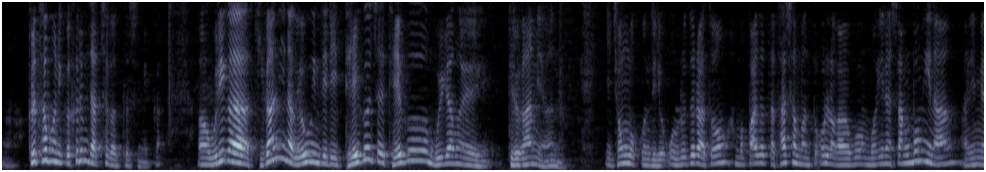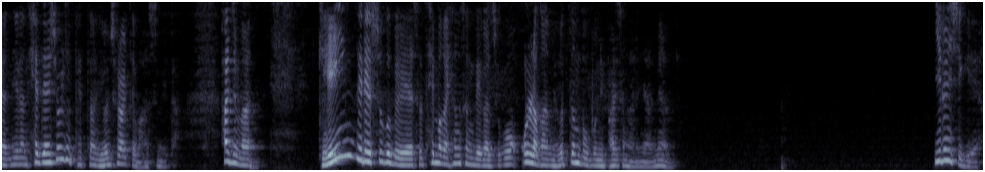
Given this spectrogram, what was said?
어, 그렇다 보니까 흐름 자체가 어떻습니까? 어, 우리가 기관이나 외국인들이 대거, 대거 물량을 들어가면 이 종목군들이 오르더라도 한번 빠졌다 다시 한번 또 올라가고 뭐 이런 쌍봉이나 아니면 이런 헤드앤숄더 패턴을 연출할 때 많습니다. 하지만 개인들의 수급에 의해서 테마가 형성돼 가지고 올라가면 어떤 부분이 발생하느냐 하면 이런 식이에요.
